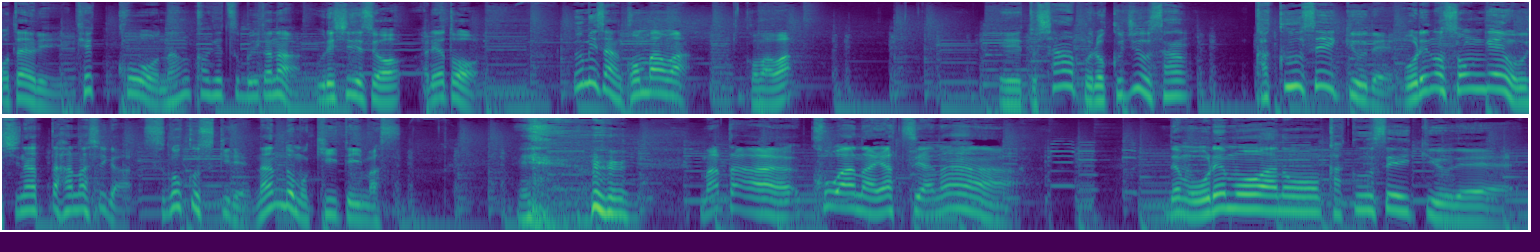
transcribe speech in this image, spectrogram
お便り結構何ヶ月ぶりかな。嬉しいですよ。ありがとう。海さんこんばんは。こんばんは。えっ、とシャープ63架空請求で俺の尊厳を失った話がすごく好きで何度も聞いています。え またコアなやつやな。でも俺もあの架空請求で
